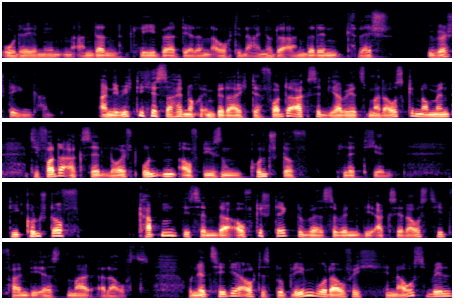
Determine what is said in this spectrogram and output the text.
Oder ihr nehmt einen anderen Kleber, der dann auch den ein oder anderen Crash überstehen kann. Eine wichtige Sache noch im Bereich der Vorderachse, die habe ich jetzt mal rausgenommen. Die Vorderachse läuft unten auf diesen Kunststoffplättchen. Die Kunststoffkappen, die sind da aufgesteckt und also wenn ihr die Achse rauszieht, fallen die erstmal raus. Und jetzt seht ihr auch das Problem, worauf ich hinaus will.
